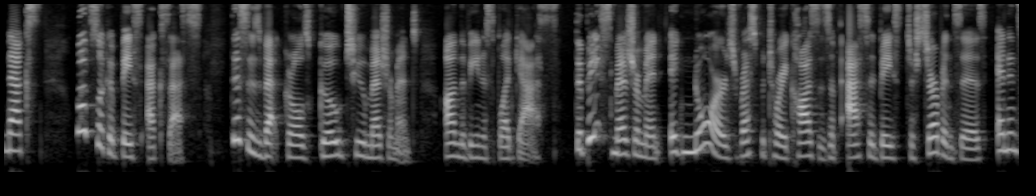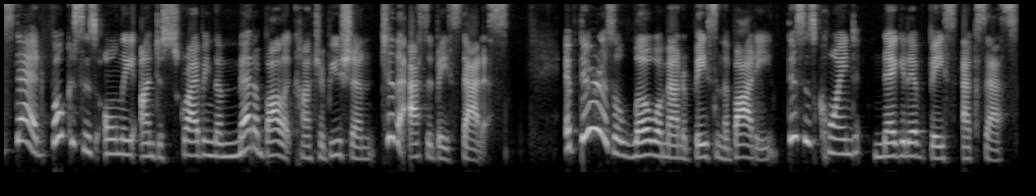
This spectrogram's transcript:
Next, let's look at base excess. This is VETgirl's go to measurement on the venous blood gas. The base measurement ignores respiratory causes of acid base disturbances and instead focuses only on describing the metabolic contribution to the acid base status. If there is a low amount of base in the body, this is coined negative base excess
